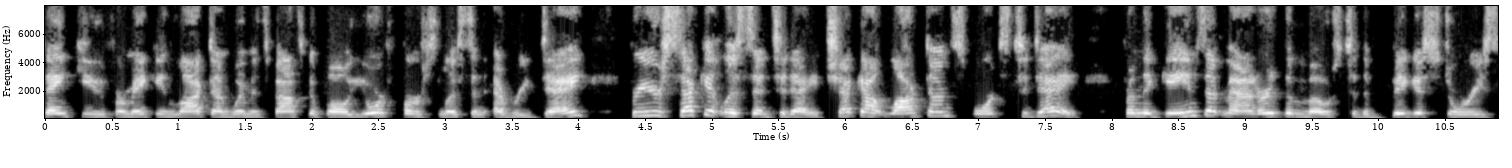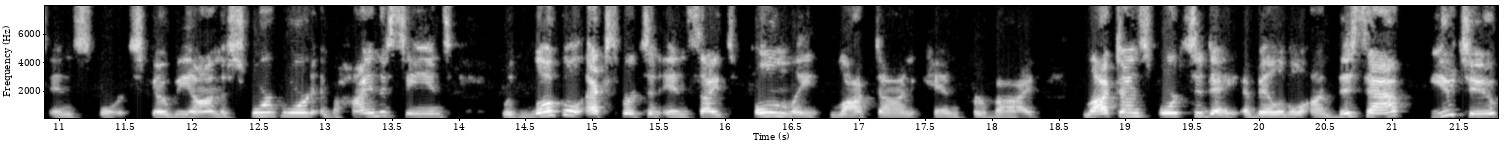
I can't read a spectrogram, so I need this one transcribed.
thank you for making Locked On Women's Basketball your first listen every day. For your second listen today, check out Locked On Sports Today. From the games that matter the most to the biggest stories in sports. Go beyond the scoreboard and behind the scenes with local experts and insights only Locked On can provide. Locked On Sports Today, available on this app, YouTube,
